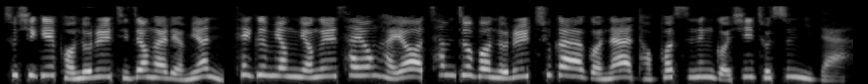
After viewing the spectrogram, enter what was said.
수식의 번호를 지정하려면 태그 명령을 사용하여 참조 번호를 추가하거나 덮어 쓰는 것이 좋습니다.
